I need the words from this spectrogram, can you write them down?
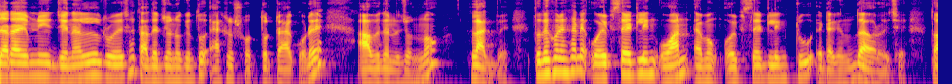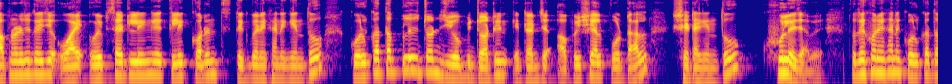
যারা এমনি জেনারেল রয়েছে, তাদের জন্য কিন্তু একশো সত্তর টাকা করে আবেদনের জন্য লাগবে। তো দেখুন, এখানে ওয়েবসাইট লিঙ্ক ওয়ান এবং ওয়েবসাইট লিঙ্ক টু এটা কিন্তু দেওয়া রয়েছে। তো আপনারা যদি এই যে ওয়েবসাইট লিঙ্কে ক্লিক করেন, দেখবেন এখানে কিন্তু Kolkata police dot G O V dot in এটার যে অফিসিয়াল পোর্টাল সেটা কিন্তু খুলে যাবে। তো দেখুন, এখানে কলকাতা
